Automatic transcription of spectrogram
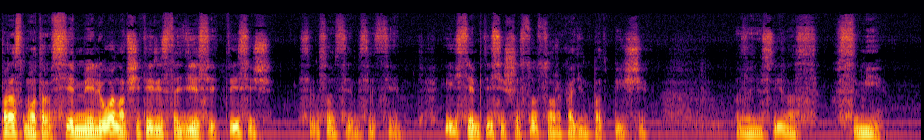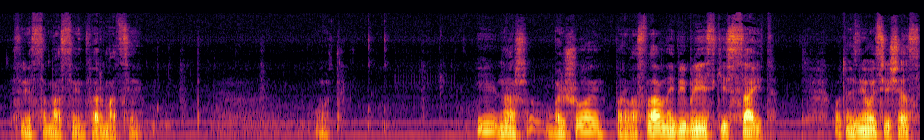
просмотров 7 миллионов 410 тысяч 777 и 7641 подписчик. Занесли нас в СМИ, средства массовой информации. Вот. И наш большой православный библейский сайт. Вот из него сейчас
